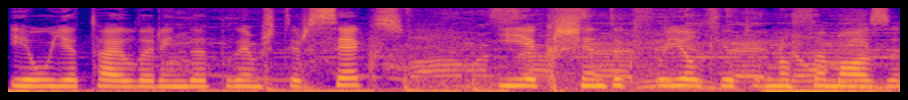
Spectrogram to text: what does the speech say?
eu e a Taylor ainda podemos ter sexo, e acrescenta que foi ele que a tornou famosa.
